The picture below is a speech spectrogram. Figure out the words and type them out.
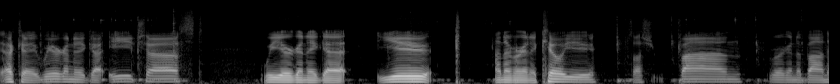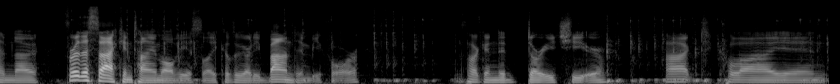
Okay, we're gonna get E chest. We are gonna get you. And then we're gonna kill you. Slash ban. We're gonna ban him now. For the second time, obviously, because we already banned him before. Fucking the dirty cheater. Hacked client.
